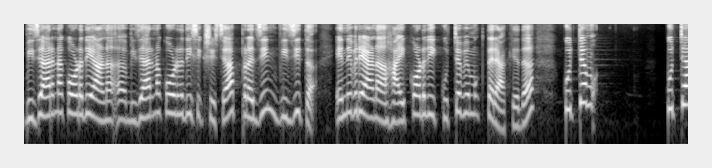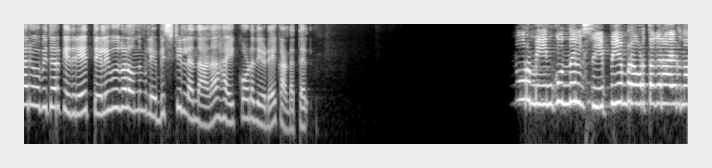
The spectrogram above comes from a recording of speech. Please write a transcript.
വിചാരണ കോടതിയാണ് വിചാരണ കോടതി ശിക്ഷിച്ച പ്രജിൻ വിജിത്ത് എന്നിവരെയാണ് ഹൈക്കോടതി കുറ്റവിമുക്തരാക്കിയത്. കുറ്റം കുറ്റാരോപിതർക്കെതിരെ തെളിവുകളൊന്നും ലഭിച്ചിട്ടില്ലെന്നാണ് ഹൈക്കോടതിയുടെ കണ്ടെത്തൽ. മീൻകുന്നിൽ സി പി എം പ്രവർത്തകനായിരുന്ന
